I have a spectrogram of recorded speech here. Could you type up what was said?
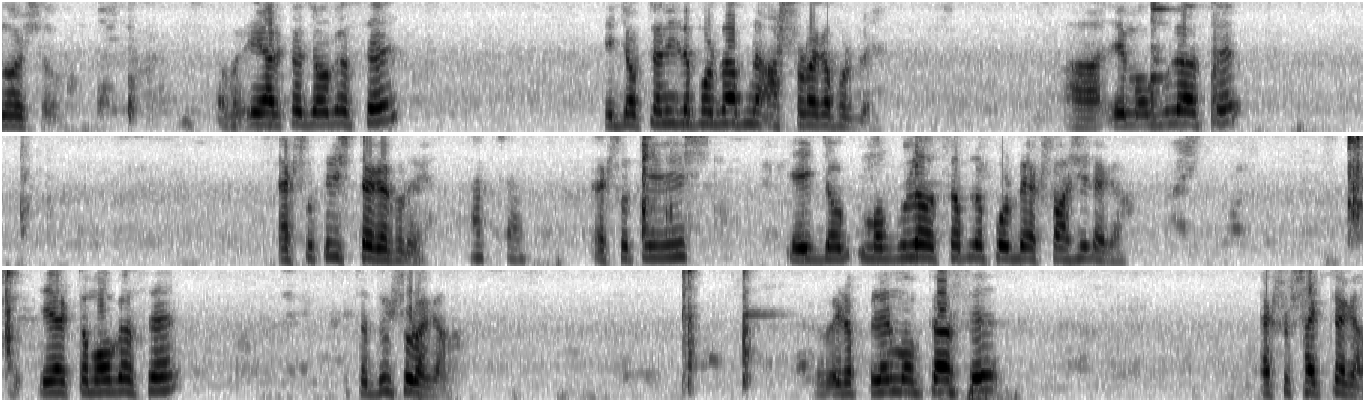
নয়শো। তারপর এই আরেকটা জগ আছে এই জগটা নিলে পড়বে আপনার আটশো টাকা পড়বে। আর এই মগগুলো আছে একশো তিরিশ টাকা করে। আচ্ছা। একশো তিরিশ এই জগ মগগুলো আছে আপনার পড়বে একশো আশি টাকা। একটা মগ আছে, এটা দুশো টাকা। এটা প্লেন মগটা আছে, একশো ষাট টাকা।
